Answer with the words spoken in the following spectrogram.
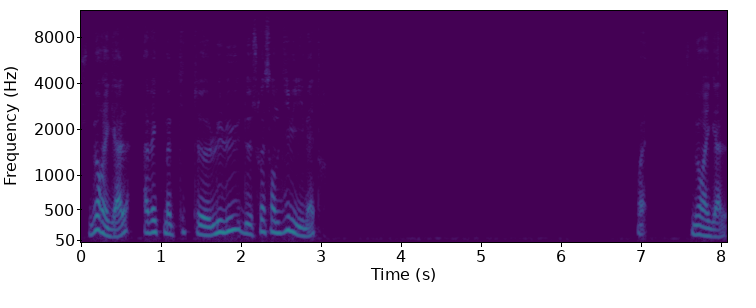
je me régale avec ma petite euh, Lulu de 70 mm. Ouais, je me régale.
